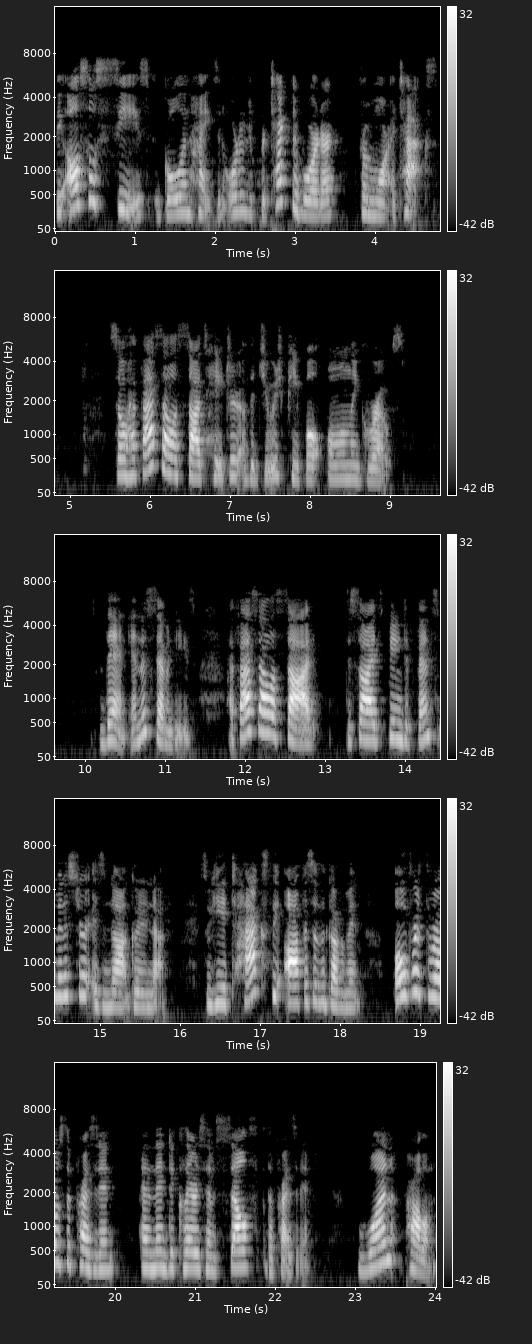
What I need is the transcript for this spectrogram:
They also seized Golan Heights in order to protect the border from more attacks. So Hafez al Assad's hatred of the Jewish people only grows. Then, in the 70s, Hafez al Assad decides being defense minister is not good enough. So he attacks the office of the government, overthrows the president, and then declares himself the president. One problem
